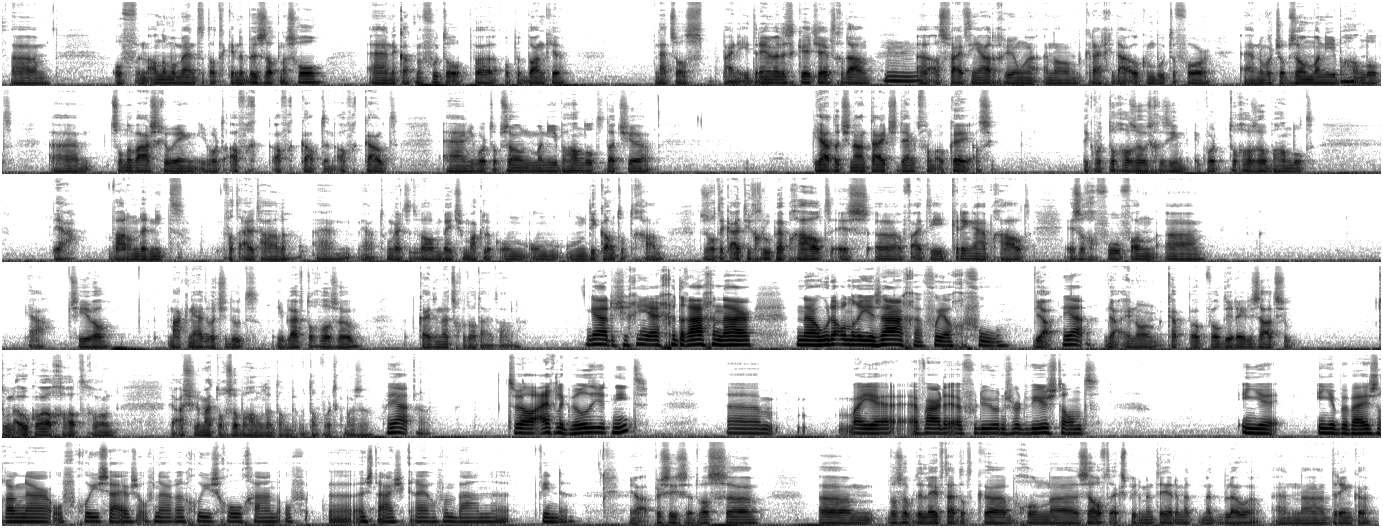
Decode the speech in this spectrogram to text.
Ehm, of een ander moment dat ik in de bus zat naar school en ik had mijn voeten op, eh, op het bankje. Net zoals bijna iedereen wel eens een keertje heeft gedaan Mhm. eh, als 15-jarige jongen. En dan krijg je daar ook een boete voor. En dan word je op zo'n manier behandeld. ehm, zonder waarschuwing. Je wordt afge- afgekapt en afgekoud. En je wordt op zo'n manier behandeld dat je... Ja, dat je na een tijdje denkt van... Oké, als ik... Ik word toch al zo gezien. Ik word toch al zo behandeld. Ja, waarom er niet wat uithalen? En ja, toen werd het wel een beetje makkelijk om, om, om die kant op te gaan. Dus wat ik uit die groep heb gehaald is... eh, of uit die kringen heb gehaald... Is een gevoel van... eh, ja, zie je wel. Maakt niet uit wat je doet. Je blijft toch wel zo. Kan je er net zo goed wat uithalen. Ja, dus je ging je gedragen naar, naar hoe de anderen je zagen, voor jouw gevoel. Ja, Ja, ja, enorm. Ik heb ook wel die realisatie toen ook wel gehad. Gewoon, ja, als jullie mij toch zo behandelen, dan, dan word ik maar zo. ja. Ja. Terwijl eigenlijk wilde je het niet. Ehm, maar je ervaarde er voortdurend een soort weerstand in je, in je bewijsdrang naar of goede cijfers of naar een goede school gaan of eh, een stage krijgen of een baan eh, vinden. Ja, precies. Het was, eh, ehm, het was ook de leeftijd dat ik eh, begon eh, zelf te experimenteren met, met blowen en eh, drinken.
